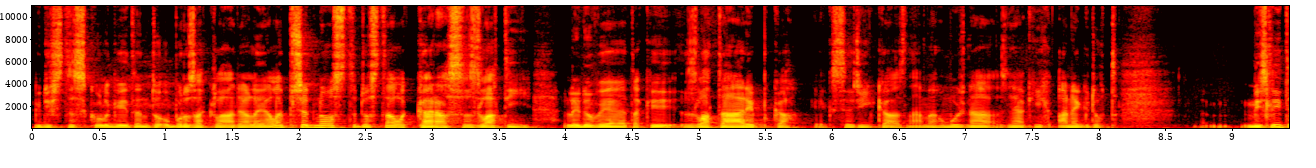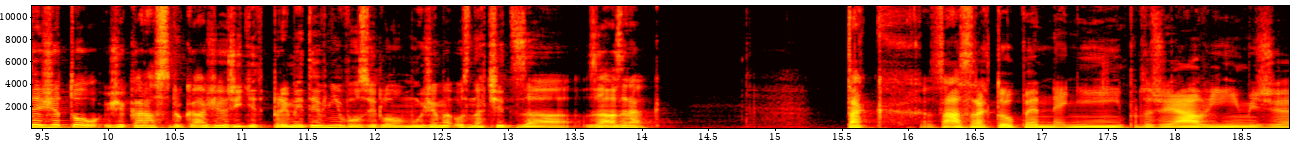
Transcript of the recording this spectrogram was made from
když jste s kolegy tento obor zakládali, ale přednost dostal Karas Zlatý, lidově taky Zlatá rybka, jak se říká, známe ho možná z nějakých anekdot. Myslíte, že to, že Karas dokáže řídit primitivní vozidlo, můžeme označit za zázrak? Tak zázrak to úplně není, protože já vím, že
